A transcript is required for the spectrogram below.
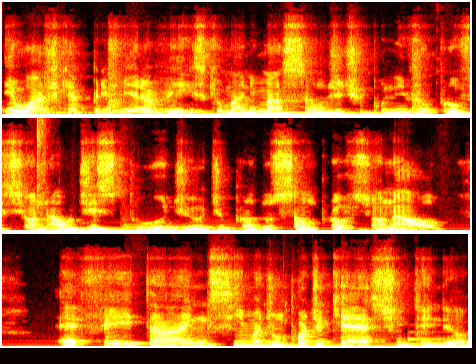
eu acho que é a primeira vez que uma animação de tipo nível profissional de estúdio, de produção profissional, é feita em cima de um podcast, entendeu?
